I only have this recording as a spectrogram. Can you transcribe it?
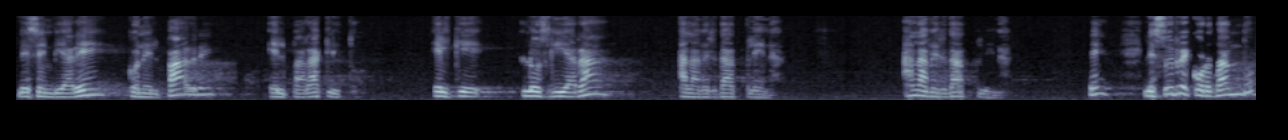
les enviaré con el Padre el Paráclito, el que los guiará a la verdad plena, a la verdad plena. Le estoy recordando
